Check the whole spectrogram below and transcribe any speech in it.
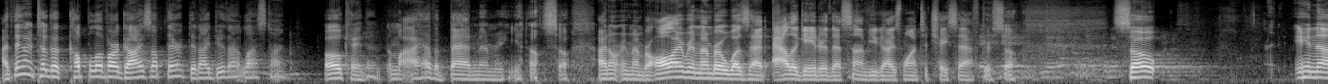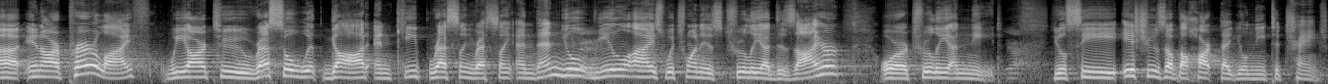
I think I took a couple of our guys up there. Did I do that last time? Okay, then I have a bad memory, you know, so I don't remember. All I remember was that alligator that some of you guys want to chase after. So, so in, uh, in our prayer life, we are to wrestle with God and keep wrestling, wrestling, and then you'll realize which one is truly a desire or truly a need. You'll see issues of the heart that you'll need to change.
